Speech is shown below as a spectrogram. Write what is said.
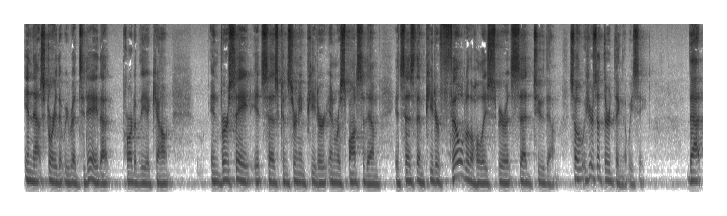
in that story that we read today, that part of the account. In verse 8, it says concerning Peter, in response to them, it says, Then Peter, filled with the Holy Spirit, said to them. So here's a third thing that we see that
